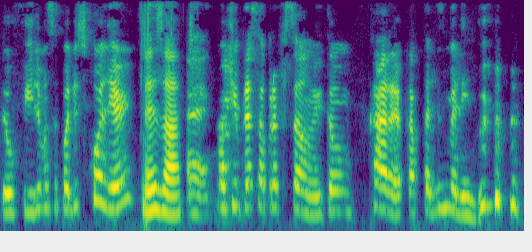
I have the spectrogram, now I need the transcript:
teu filho, você pode escolher Exato. É. partir para essa profissão. Então, cara, o capitalismo é lindo.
